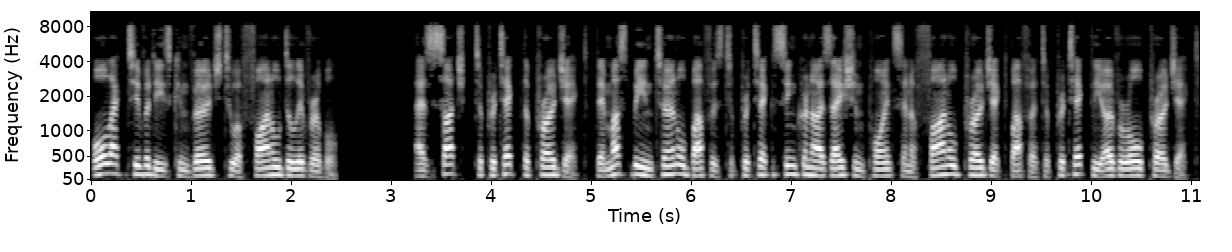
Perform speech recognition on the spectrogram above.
all activities converge to a final deliverable. As such, to protect the project, there must be internal buffers to protect synchronization points and a final project buffer to protect the overall project.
